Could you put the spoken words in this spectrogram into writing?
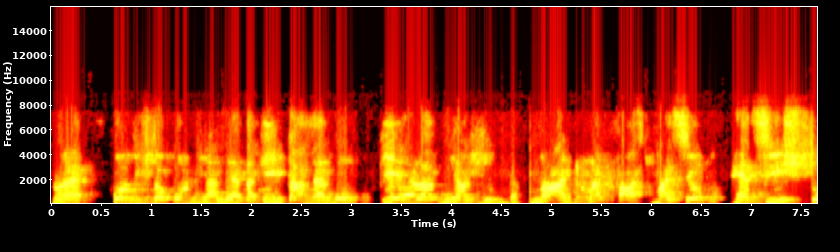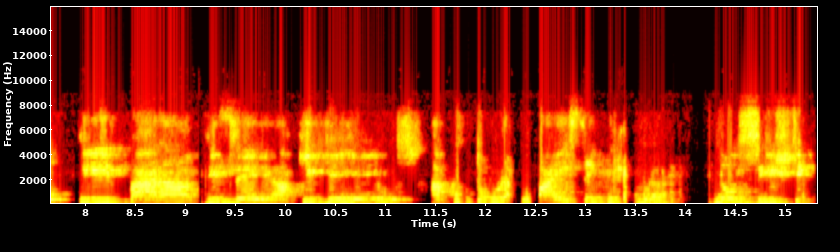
não é? Quando estou com a minha neta aqui em casa é bom porque ela me ajuda, mas não é fácil. Mas eu resisto e para dizer aqui viemos, a cultura, um país sem cultura não existe.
